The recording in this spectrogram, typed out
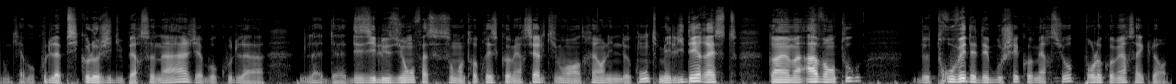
Donc il y a beaucoup de la psychologie du personnage, il y a beaucoup de la, désillusion face à son entreprise commerciale qui vont rentrer en ligne de compte, mais l'idée reste quand même avant tout de trouver des débouchés commerciaux pour le commerce avec l'Europe.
